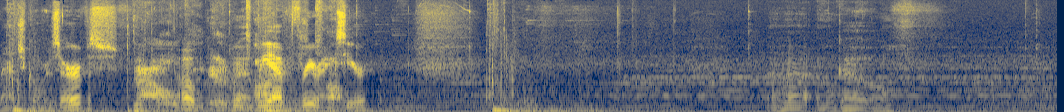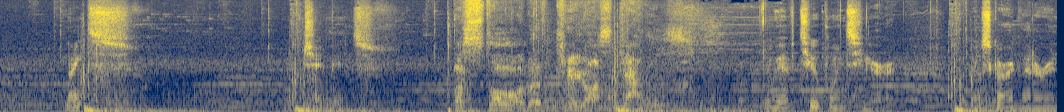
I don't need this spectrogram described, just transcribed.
magical reserves. Oh, we have three ranks here. Uh, and we'll go knights and champions. A storm of chaos gathers. And we have two points here. We'll go scarred veteran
